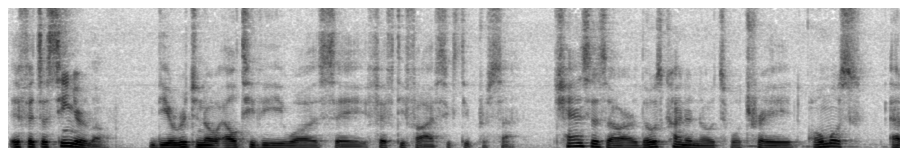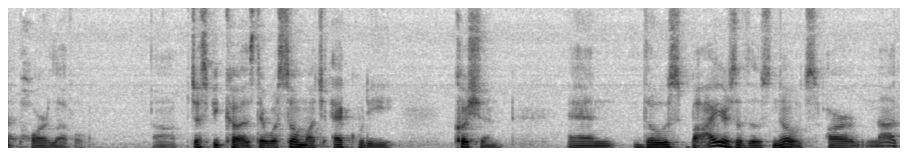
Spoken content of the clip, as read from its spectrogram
if it's a senior loan the original LTV was say 55 60%. Chances are those kind of notes will trade almost at par level uh, just because there was so much equity cushion and those buyers of those notes are not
